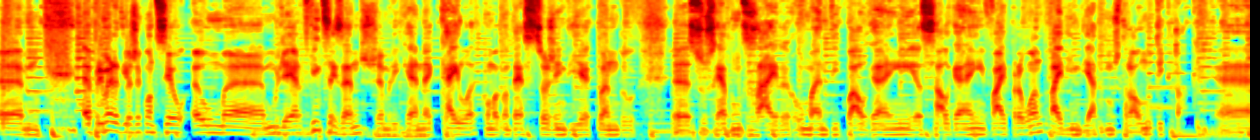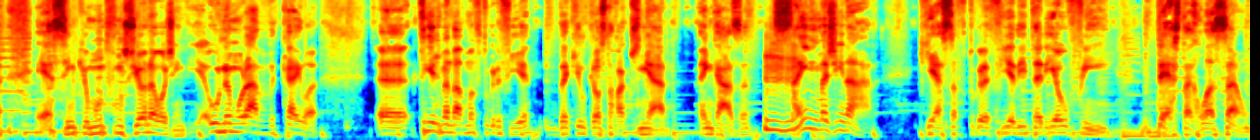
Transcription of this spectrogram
Eh, a primeira de hoje aconteceu a uma mulher de 26 anos, americana, Kayla, como acontece hoje em dia quando eh, sucede um desaire romântico a alguém, esse alguém vai para onde? Vai de imediato mostrá-lo no TikTok. Eh, é assim que o mundo funciona hoje em dia. O namorado de Kayla. Uh, tinha-lhe mandado uma fotografia daquilo que ele estava a cozinhar em casa, sem imaginar que essa fotografia ditaria o fim desta relação.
